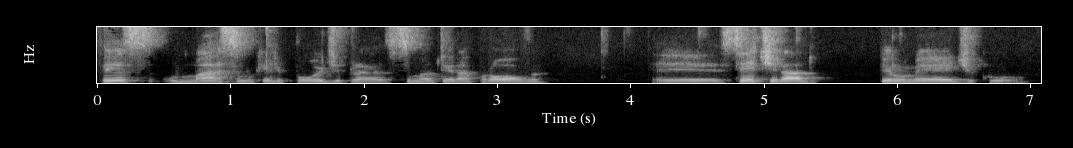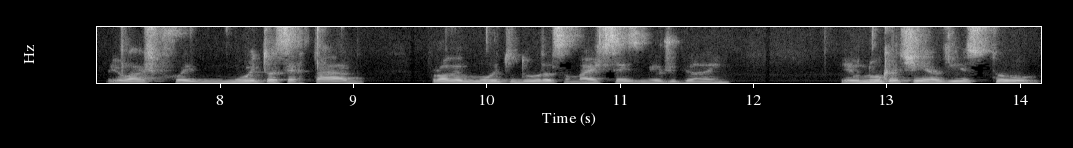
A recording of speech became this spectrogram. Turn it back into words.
fez o máximo que ele pôde para se manter na prova, é, ser tirado pelo médico, eu acho que foi muito acertado. A prova é muito dura, são mais de 6 mil de ganho. Eu nunca tinha visto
